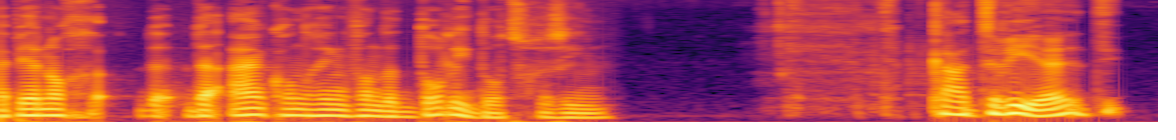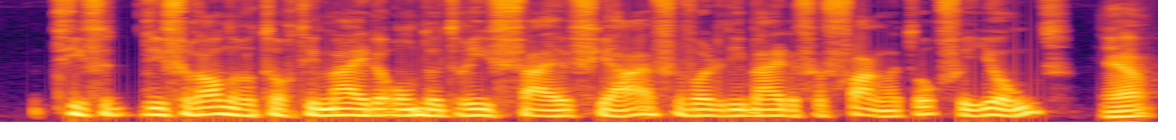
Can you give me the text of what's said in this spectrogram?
Heb jij nog de, de aankondiging van de Dolly Dots gezien? K3, hè? Die, die, die veranderen toch die meiden om de drie, vijf jaar. Worden die meiden vervangen, toch? Verjongd. Ja.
